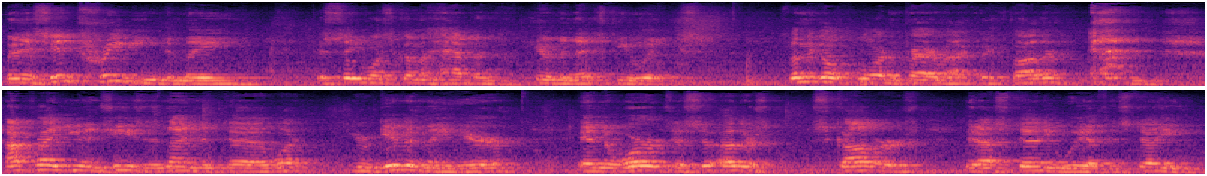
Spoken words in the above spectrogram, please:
But it's intriguing to me to see what's going to happen here in the next few weeks. Let me go forward in prayer right quick. Father, I pray you in Jesus' name that uh, what you're giving me here in the words of other scholars that I study with and study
